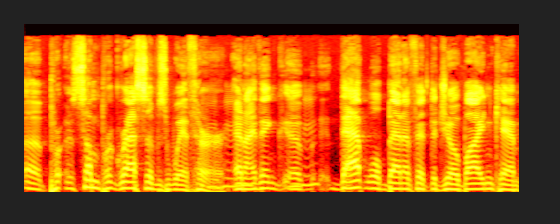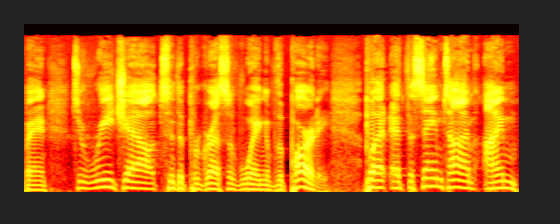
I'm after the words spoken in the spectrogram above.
uh, pr- some progressives with her, and I think uh, that will benefit the Joe Biden campaign to reach out to the progressive wing of the party. But at the same time, I'm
